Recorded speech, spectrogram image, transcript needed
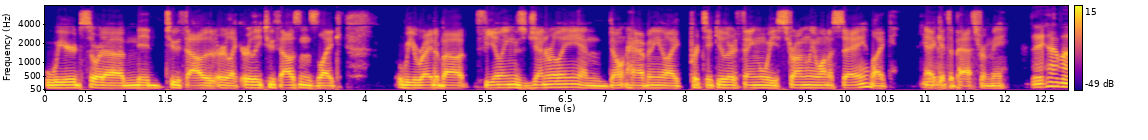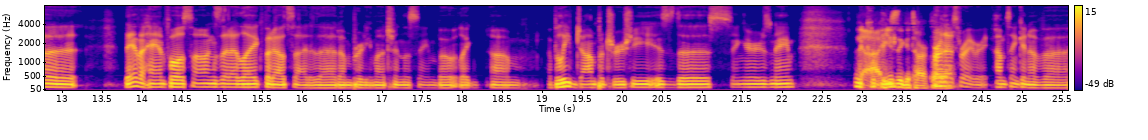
weird sort of mid 2000 or like early 2000s like we write about feelings generally and don't have any like particular thing we strongly want to say like yeah. Yeah. it gets a pass from me They have a they have a handful of songs that I like, but outside of that, I'm pretty much in the same boat. Like, um, I believe John Petrucci is the singer's name. Nah he's the guitar player Or that's right, right. I'm thinking of uh,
